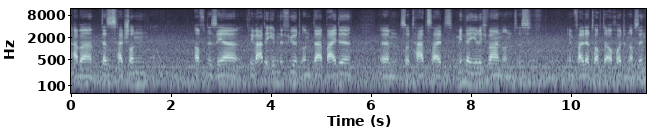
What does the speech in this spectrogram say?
aber dass es halt schon auf eine sehr private Ebene führt und da beide ähm, zur Tatzeit minderjährig waren und es im Fall der Tochter auch heute noch sind,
